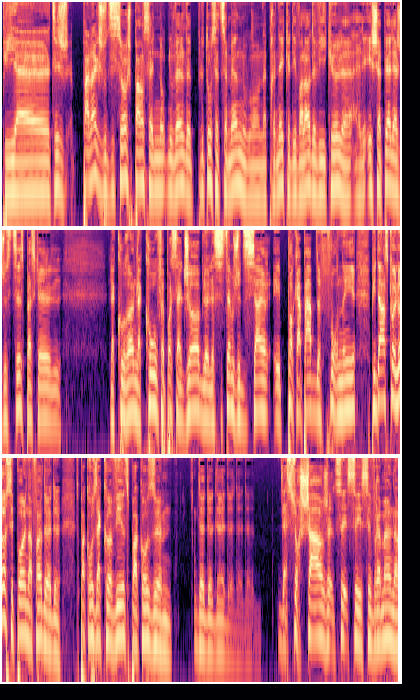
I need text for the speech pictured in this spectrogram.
Puis, tu sais, pendant que je vous dis ça, je pense à une autre nouvelle de plus tôt cette semaine où on apprenait que des voleurs de véhicules allaient échapper à la justice parce que la couronne, la cour fait pas sa job, le, système judiciaire est pas capable de fournir. Puis dans ce cas-là, c'est pas une affaire de, de c'est pas à cause de la COVID, c'est pas à cause de la surcharge, c'est, vraiment une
